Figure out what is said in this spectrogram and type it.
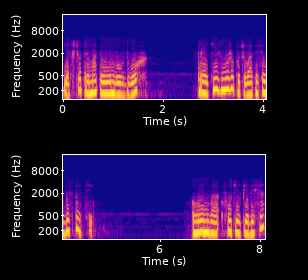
Якщо тримати линву вдвох, третій зможе почуватися в безпеці. Линва футів 50?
